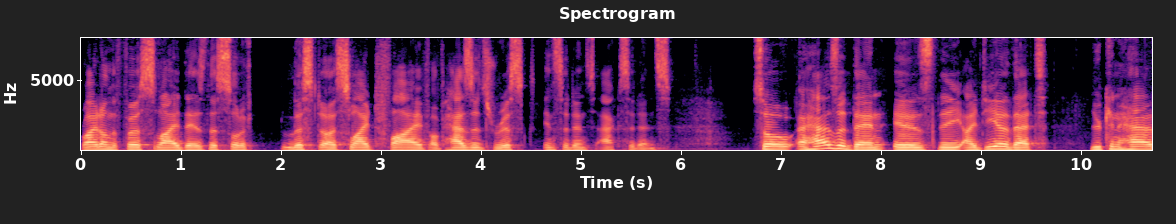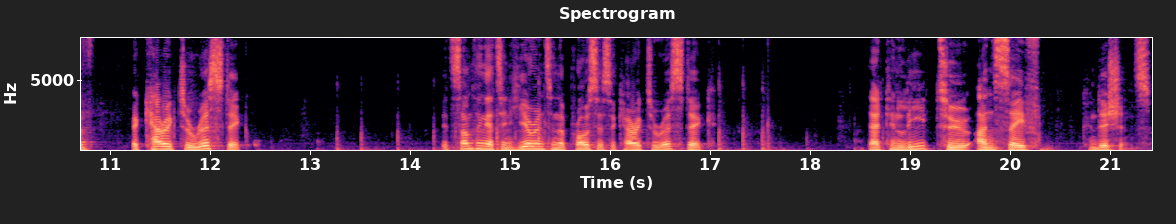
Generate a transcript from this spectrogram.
right on the first slide, there's this sort of list, uh, slide five of hazards, risks, incidents, accidents. So a hazard then is the idea that you can have a characteristic. It's something that's inherent in the process, a characteristic that can lead to unsafe conditions.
